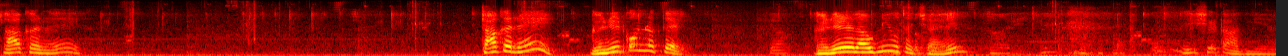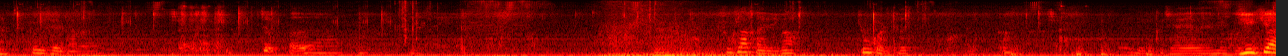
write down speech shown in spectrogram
क्या कर रहे क्या कर रहे हैं? ग्रेनेड कौन रखता है? क्या? ग्रेनेड अलाउड नहीं होता चाइल्ड ये शिट आदमी है यार। तू क्या करेगा क्यों करते हो? ये क्या?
